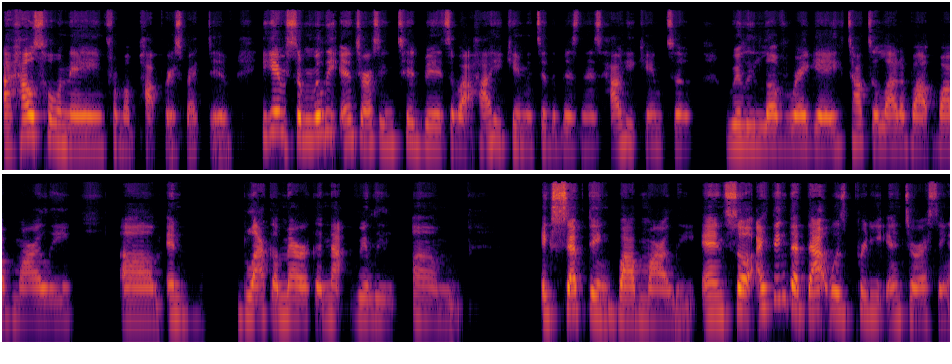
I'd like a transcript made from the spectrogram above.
a household name from a pop perspective. He gave some really interesting tidbits about how he came into the business, how he came to really love reggae. He talked a lot about Bob Marley um, and Black America not really um, accepting Bob Marley. And so I think that that was pretty interesting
